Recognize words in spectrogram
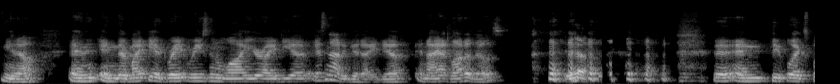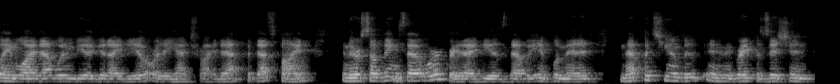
you know, and, and there might be a great reason why your idea is not a good idea. And I had a lot of those. Yeah. and people explain why that wouldn't be a good idea or they had tried that, but that's fine. And there are some things that were great ideas that we implemented, and that puts you in, in a great position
